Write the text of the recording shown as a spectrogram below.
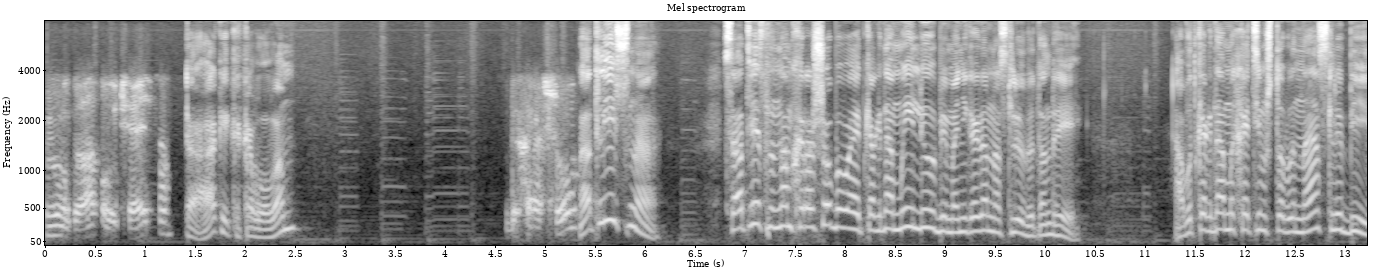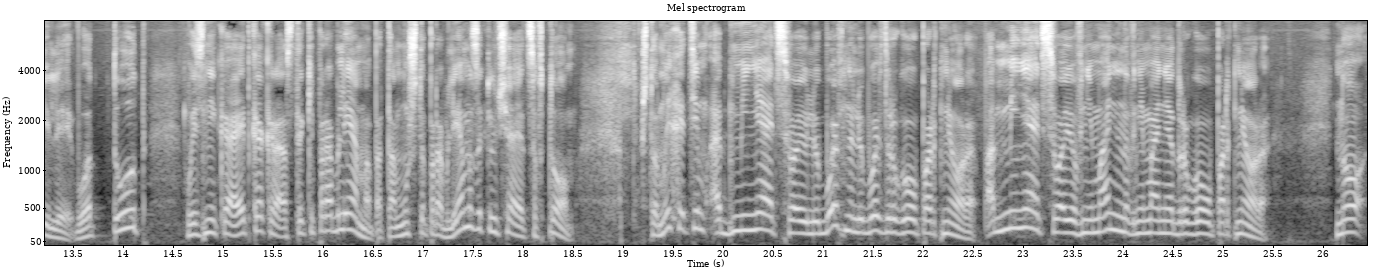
Ну да, получается. Так, и каково вам? Да хорошо. Отлично! Соответственно, нам хорошо бывает, когда мы любим, а не когда нас любят, Андрей. А вот когда мы хотим, чтобы нас любили, вот тут возникает как раз-таки проблема, потому что проблема заключается в том, что мы хотим обменять свою любовь на любовь другого партнера, обменять свое внимание на внимание другого партнера. Но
